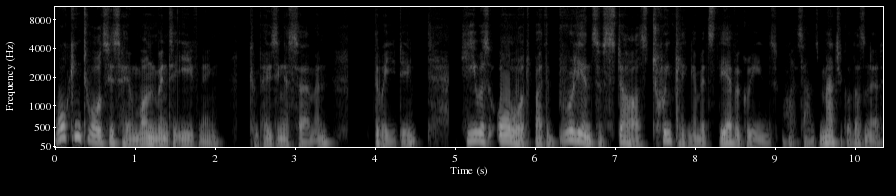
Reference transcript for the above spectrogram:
Walking towards his home one winter evening, composing a sermon, the way you do, He was awed by the brilliance of stars twinkling amidst the evergreens. Oh, that sounds magical, doesn't it?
